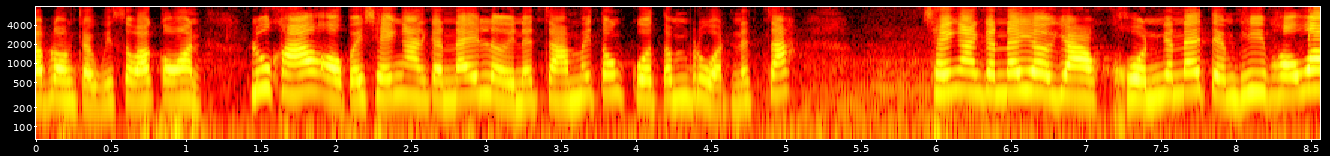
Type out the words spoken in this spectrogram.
รับรองจากวิศวกร ลูกค้าออกไปใช้งานกันได้เลยนะจ๊ะไม่ต้องกลัวตำรวจนะจ๊ะใช้งานกันได้ยาวๆขนกันได้เต็มที่ เพราะว่า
